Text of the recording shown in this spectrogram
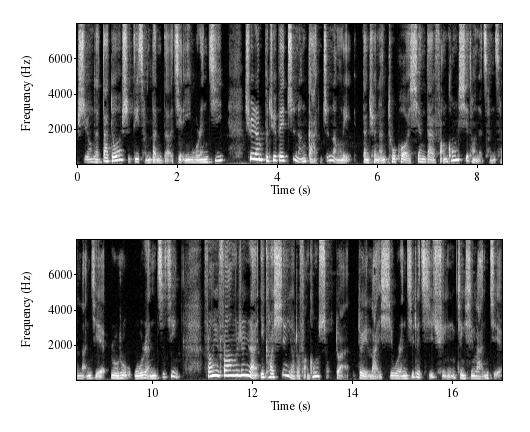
使用的大多是低成本的简易无人机。虽然不具备智能感知能力，但却能突破现代防空系统的层层拦截，入入无人之境。防御方仍然依靠现有的防空手段，对来袭无人机的集群进行拦截。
